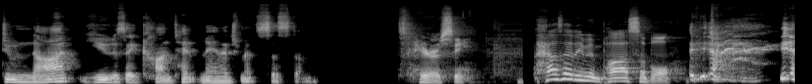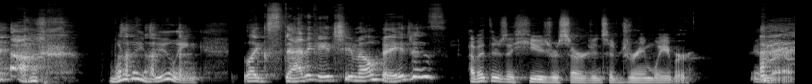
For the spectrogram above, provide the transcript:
do not use a content management system. It's heresy. How's that even possible? yeah. yeah. what are they doing? like static HTML pages? I bet there's a huge resurgence of Dreamweaver in that.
